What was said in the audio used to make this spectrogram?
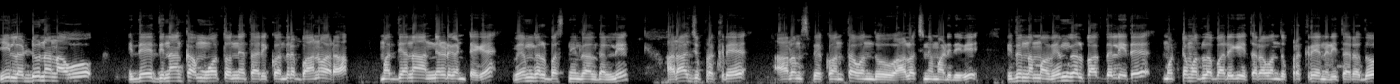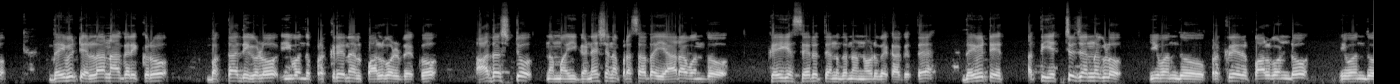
ಈ ಲಡ್ಡುನ ನಾವು ಇದೇ ದಿನಾಂಕ ಮೂವತ್ತೊಂದನೇ ತಾರೀಕು ಅಂದ್ರೆ ಭಾನುವಾರ ಮಧ್ಯಾಹ್ನ ಹನ್ನೆರಡು ಗಂಟೆಗೆ ವೇಮ್ಗಲ್ ಬಸ್ ನಿಲ್ದಾಣದಲ್ಲಿ ಹರಾಜು ಪ್ರಕ್ರಿಯೆ ಆರಂಭಿಸಬೇಕು ಅಂತ ಒಂದು ಆಲೋಚನೆ ಮಾಡಿದ್ದೀವಿ ಇದು ನಮ್ಮ ವೇಮ್ಗಲ್ ಭಾಗದಲ್ಲಿ ಇದೆ. ಮೊಟ್ಟ ಮೊದಲ ಬಾರಿಗೆ ಈ ತರ ಒಂದು ಪ್ರಕ್ರಿಯೆ ನಡೀತಾ ಇರೋದು. ದಯವಿಟ್ಟು ಎಲ್ಲ ನಾಗರಿಕರು, ಭಕ್ತಾದಿಗಳು ಈ ಒಂದು ಪ್ರಕ್ರಿಯೆನಲ್ಲಿ ಪಾಲ್ಗೊಳ್ಬೇಕು. ಆದಷ್ಟು ನಮ್ಮ ಈ ಗಣೇಶನ ಪ್ರಸಾದ ಯಾರ ಒಂದು ಕೈಗೆ ಸೇರುತ್ತೆ ಅನ್ನೋದನ್ನ ನೋಡಬೇಕಾಗುತ್ತೆ. ದಯವಿಟ್ಟು ಅತಿ ಹೆಚ್ಚು ಜನಗಳು ಈ ಒಂದು ಪ್ರಕ್ರಿಯೆಯಲ್ಲಿ ಪಾಲ್ಗೊಂಡು ಈ ಒಂದು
